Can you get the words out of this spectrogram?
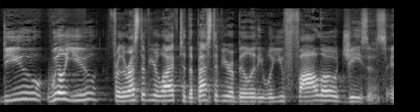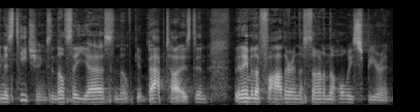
Do you, will you, for the rest of your life, to the best of your ability, will you follow Jesus and his teachings? And they'll say yes, and they'll get baptized in the name of the Father, and the Son, and the Holy Spirit.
